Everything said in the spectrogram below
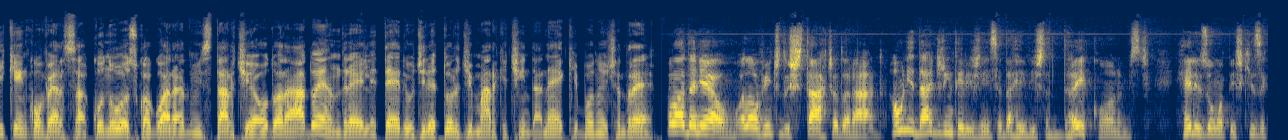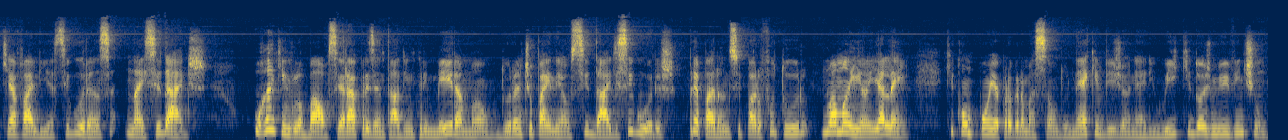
E quem conversa conosco agora no Start Eldorado é André Letério, diretor de marketing da NEC. Boa noite, André. Olá, Daniel. Olá, ouvinte do Start Eldorado. A unidade de inteligência da revista The Economist realizou uma pesquisa que avalia a segurança nas cidades. O ranking global será apresentado em primeira mão durante o painel Cidades Seguras, preparando-se para o futuro, no amanhã e além, que compõe a programação do NEC Visionary Week 2021.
